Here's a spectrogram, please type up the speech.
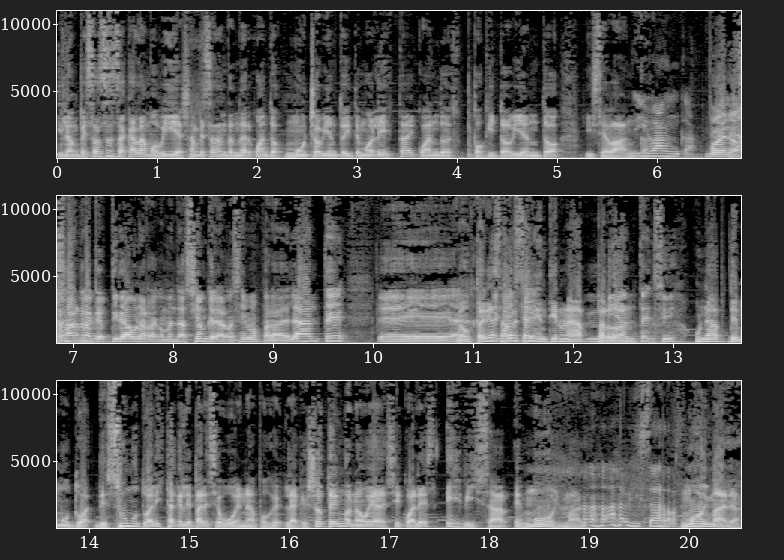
Y lo empezás a sacar la movida, ya empezás a entender cuánto es mucho viento y te molesta y cuándo es poquito viento y se banca. Y banca. Bueno. Sandra que tiraba una recomendación que la recibimos para adelante. Eh, Me gustaría saber si alguien tiene una app, perdón, Antel- sí. una app de, mutua- de su mutualista que le parece buena, porque la que yo tengo, no voy a decir cuál es, es bizarra, es muy mala, bizarra. muy mala.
